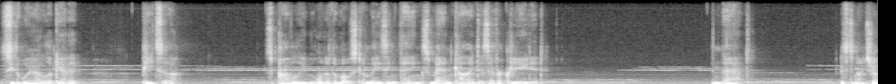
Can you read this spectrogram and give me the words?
See, the way I look at it, pizza is probably one of the most amazing things mankind has ever created. And that is tonight's show.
